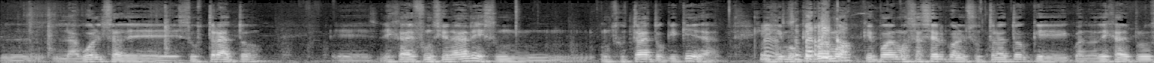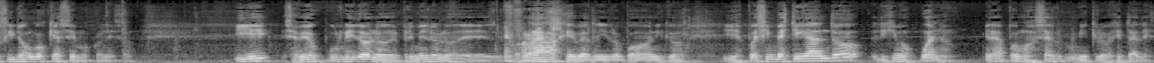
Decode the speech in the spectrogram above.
el- la bolsa de sustrato eh, deja de funcionar es un, un sustrato que queda. Claro, Dijimos, ¿qué podemos. ¿qué podemos hacer con el sustrato que cuando deja de producir hongos, qué hacemos con eso? Y se había ocurrido lo de primero lo del El forraje, forraje. verde hidropónico y después investigando dijimos, bueno, mira, podemos hacer microvegetales.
